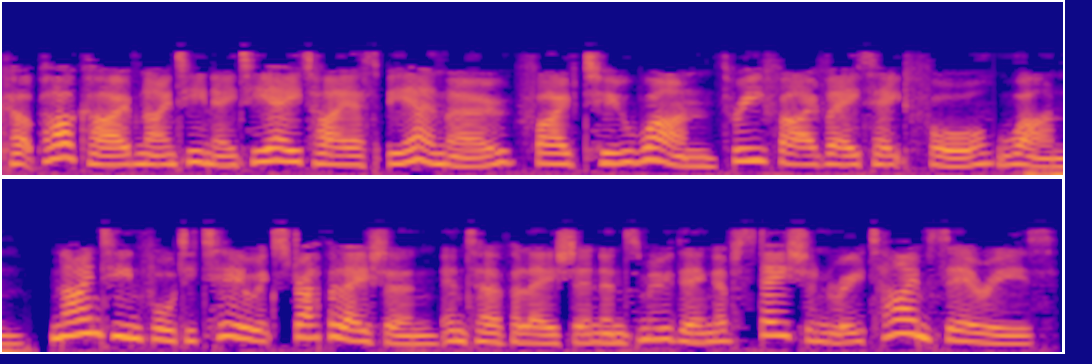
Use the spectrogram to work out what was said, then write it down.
Cup Archive 1988 ISBN 0-521-35884-1. 1942 Extrapolation, Interpolation and Smoothing of Stationary Time Series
